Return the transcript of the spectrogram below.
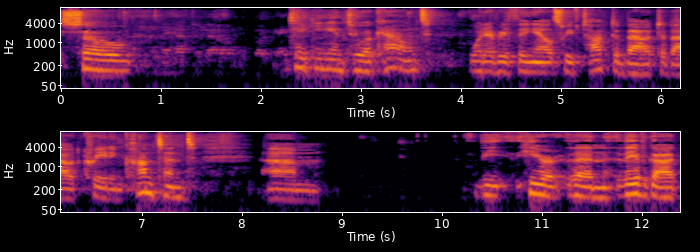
So taking into account what everything else we've talked about about creating content, um, the here then they've got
